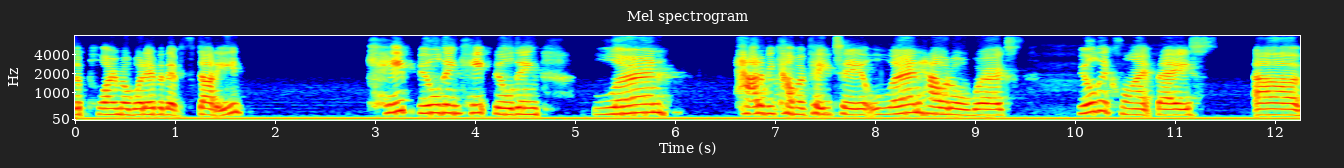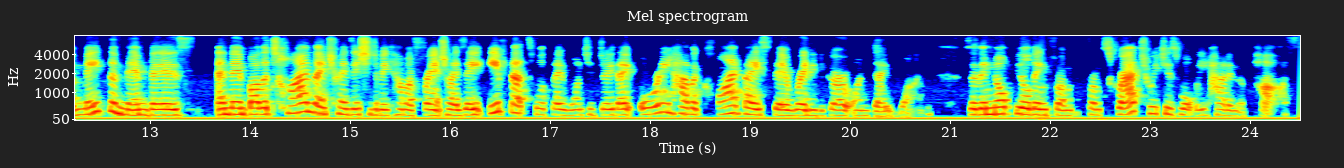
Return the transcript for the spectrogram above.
diploma, whatever they've studied. Keep building, keep building, learn how to become a PT, learn how it all works, build a client base, uh, meet the members, and then by the time they transition to become a franchisee, if that's what they want to do, they already have a client base there ready to go on day one. So they're not building from from scratch, which is what we had in the past.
